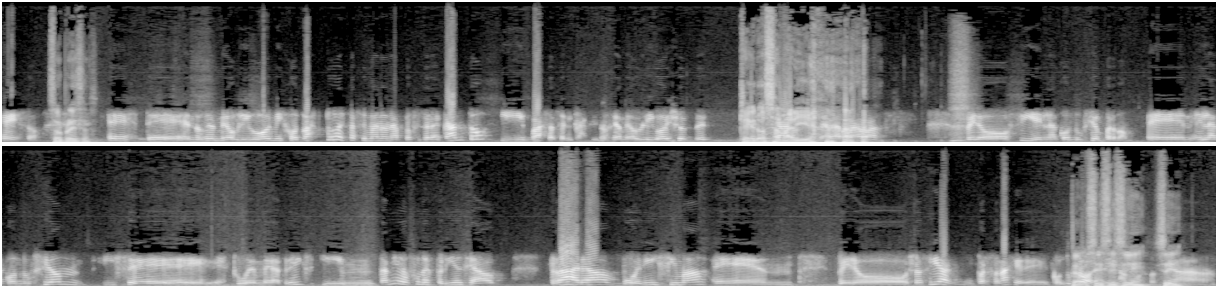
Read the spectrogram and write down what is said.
Eso. Sorpresas. Este, entonces me obligó y me dijo, vas toda esta semana a una profesora de canto y vas a hacer el casting. O sea, me obligó y yo... De, Qué grosa María. Me agarraba. Pero sí, en la conducción, perdón. En, en la conducción hice, estuve en Megatrix y mm, también fue una experiencia rara, buenísima, eh, pero yo hacía un personaje de conductora. Claro, sí, sí, sí, o sí. sea,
